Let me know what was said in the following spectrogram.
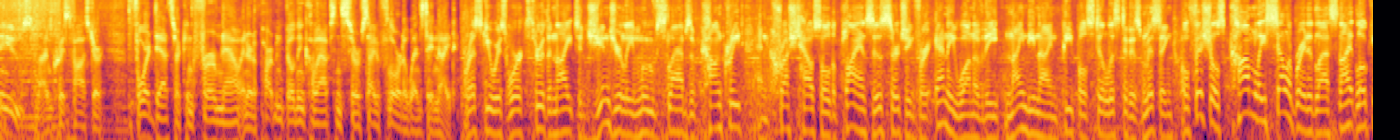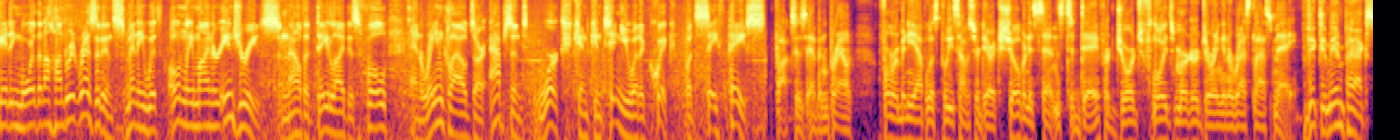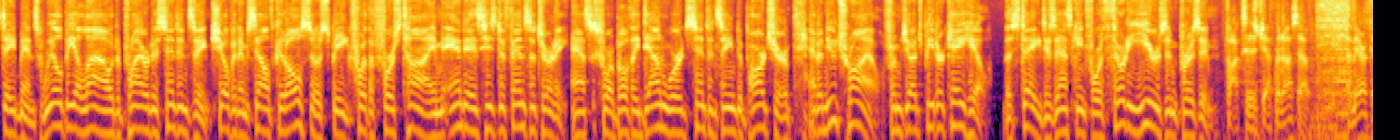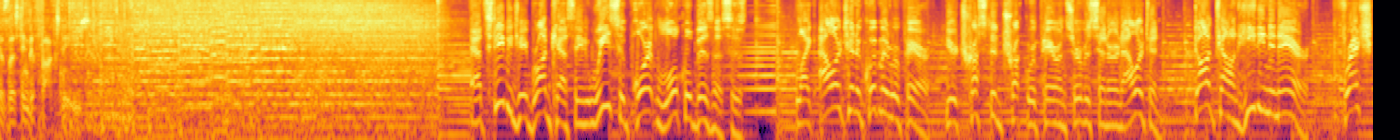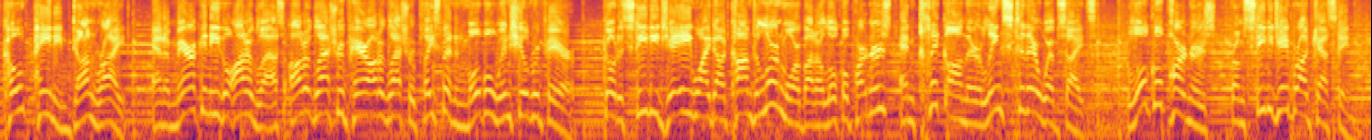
News. I'm Chris Foster. Four deaths are confirmed now in an apartment building collapse in Surfside, Florida Wednesday night. Rescuers worked through the night to gingerly move slabs of concrete and crushed household appliances, searching for any one of the 99 people still listed as missing. Officials calmly celebrated last night, locating more than 100 residents, many with only minor injuries. Now that daylight is full and rain clouds are absent, work can continue at a quick but safe pace. Fox's Evan Brown. Former Minneapolis police officer Derek Chauvin is sentenced today for George Floyd's murder during an arrest last May. Victim impact statements will be allowed prior to sentencing. Chauvin himself could also speak for the first time and as his defense attorney asks for both a downward sentencing departure and a new trial from Judge Peter Cahill. The state is asking for 30 years in prison. Fox's Jeff Monosso. America's listening to Fox News. At Stevie Jay Broadcasting, we support local businesses like Allerton Equipment Repair, your trusted truck repair and service center in Allerton, Dogtown Heating and Air, Fresh Coat Painting done right, and American Eagle Auto Glass, auto glass repair, auto glass replacement, and mobile windshield repair. Go to steviejay.com to learn more about our local partners and click on their links to their websites. Local partners from Stevie Jay Broadcasting.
